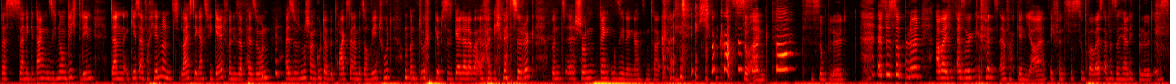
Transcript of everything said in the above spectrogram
dass seine Gedanken sich nur um dich drehen, dann gehst einfach hin und leist dir ganz viel Geld von dieser Person. Also es muss schon ein guter Betrag sein, damit es auch weh tut. Und du gibst das Geld dann aber einfach nicht mehr zurück. Und äh, schon denken sie den ganzen Tag an dich. Oh Gott, das ist So so ein. dumm. Das ist so blöd. es ist so blöd, aber ich, also ich finde es einfach genial. Ich finde es so super, weil es einfach so herrlich blöd ist.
